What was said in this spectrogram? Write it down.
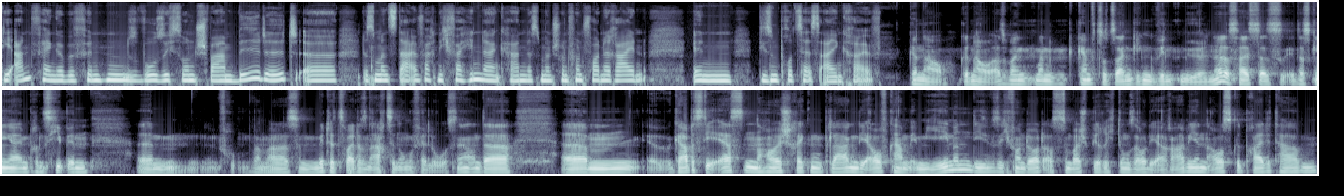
die Anfänge befinden, wo sich so ein Schwarm bildet, äh, dass man es da einfach nicht verhindern kann, dass man schon von vornherein in diesen Prozess eingreift. Genau, genau. Also man, man kämpft sozusagen gegen Windmühlen. Ne? Das heißt, das, das ging ja im Prinzip im ähm, wann war das, Mitte 2018 ungefähr los. Ja? Und da ähm, gab es die ersten Heuschreckenplagen, die aufkamen im Jemen, die sich von dort aus zum Beispiel Richtung Saudi-Arabien ausgebreitet haben.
